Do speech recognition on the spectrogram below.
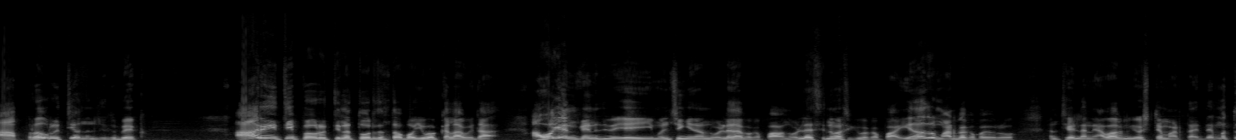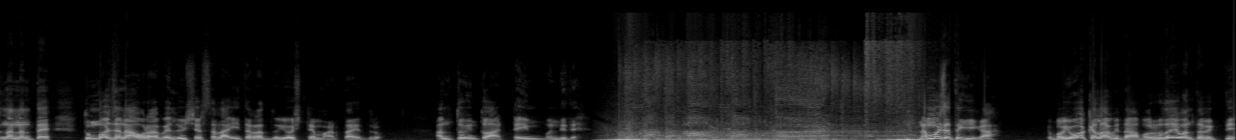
ಆ ಪ್ರವೃತ್ತಿ ಅವನಲ್ಲಿ ಇರಬೇಕು ಆ ರೀತಿ ಪ್ರವೃತ್ತಿನ ತೋರಿದಂಥ ಒಬ್ಬ ಯುವ ಕಲಾವಿದ, ಅವಾಗೇ ಅನ್ಕೊಂಡಿದ್ವಿ ಏ ಈ ಮನುಷ್ಯಂಗೆ ಏನಾದ್ರು ಒಳ್ಳೇದಾಗಬೇಕಪ್ಪ, ಒಂದು ಒಳ್ಳೆ ಸಿನಿಮಾ ಸಿಗಬೇಕಪ್ಪ, ಏನಾದರೂ ಮಾಡಬೇಕಪ್ಪ ಇವರು ಹೇಳಿ ನಾನು ಯಾವಾಗಲೂ ಯೋಚನೆ ಮಾಡ್ತಾಯಿದ್ದೆ ಮತ್ತು ನನ್ನಂತೆ ತುಂಬ ಜನ ಅವರ ವೆಲ್ ವಿಷರ್ಸ್ ಎಲ್ಲ ಈ ಥರದ್ದು ಯೋಚನೆ ಮಾಡ್ತಾ ಇದ್ರು. ಅಂತೂ ಇಂತೂ ಆ ಟೈಮ್ ಬಂದಿದೆ. ನಮ್ಮ ಜೊತೆಗೀಗ ಒಬ್ಬ ಯುವ ಕಲಾವಿದ ಒಬ್ಬ ಹೃದಯವಂತ ವ್ಯಕ್ತಿ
